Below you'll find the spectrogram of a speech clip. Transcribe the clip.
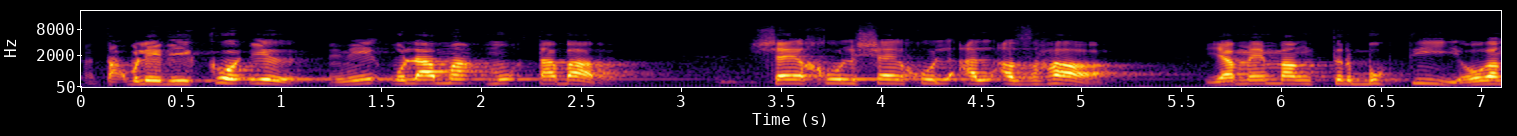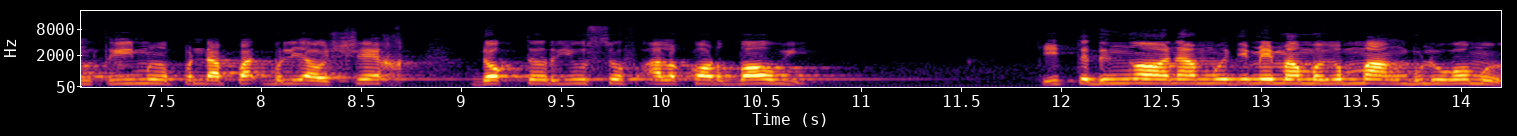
Ha, tak boleh diikut dia. Ini ulama muktabar. Syekhul Syekhul Al-Azhar yang memang terbukti orang terima pendapat beliau Syekh Dr. Yusuf Al-Qardawi kita dengar nama dia memang meremang bulu roma.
